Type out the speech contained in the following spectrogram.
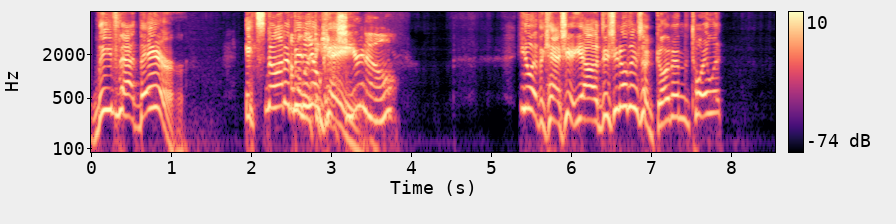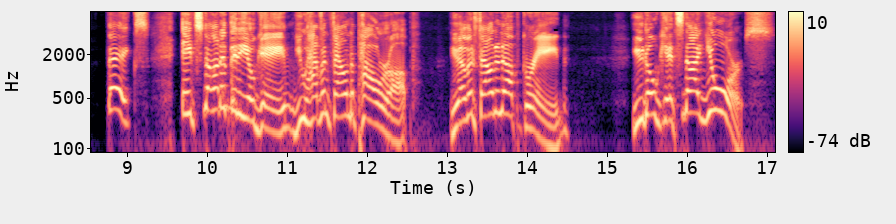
leave that there. It's not a I'm video let the game. cashier know. You let the cashier. Yeah, did you know there's a gun in the toilet? Thanks. It's not a video game. You haven't found a power up. You haven't found an upgrade. You don't get it's not yours.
